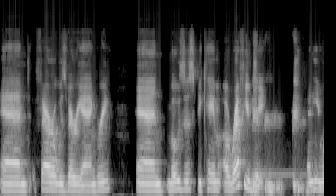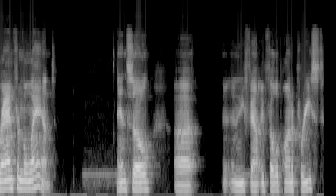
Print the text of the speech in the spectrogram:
And Pharaoh was very angry, and Moses became a refugee, and he ran from the land. And so, uh, and he found it fell upon a priest,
